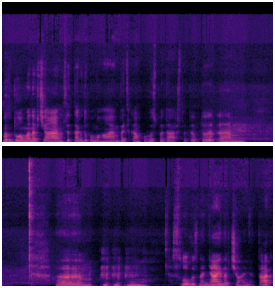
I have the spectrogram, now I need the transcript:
ми вдома навчаємося, так, допомагаємо батькам по господарству. Тобто, ем, слово знання і навчання, так?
